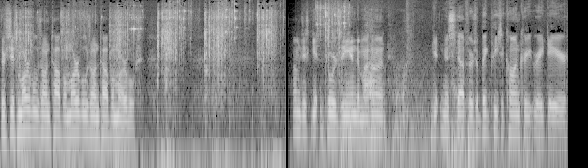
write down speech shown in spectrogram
There's just marbles on top of marbles on top of marbles. I'm just getting towards the end of my hunt. Getting this stuff. There's a big piece of concrete right there.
